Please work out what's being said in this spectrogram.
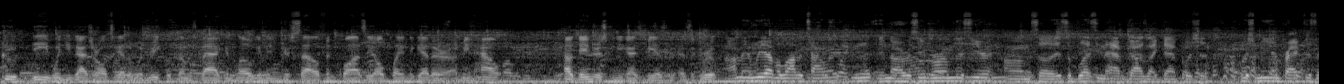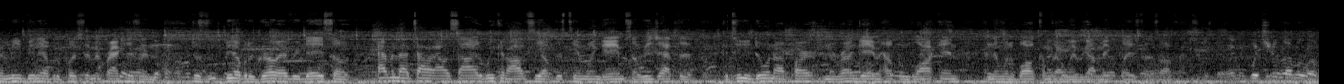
group be when you guys are all together? When Rico comes back and Logan and yourself and Kwazi all playing together. I mean, how how dangerous can you guys be as a, as a group? I mean, we have a lot of talent in, in our receiver room this year, um, so it's a blessing to have guys like that push push me in practice and me being able to push them in practice and just be able to grow every day. So having that talent outside, we can obviously help this team win games. So we just have to continue doing our part in the run game, helping blocking, and then when the ball comes our way, we got make plays for this offense. What's your level of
